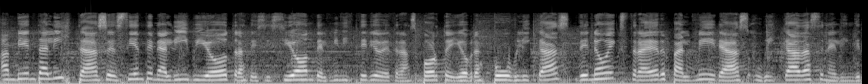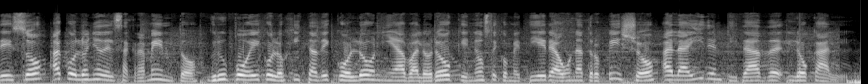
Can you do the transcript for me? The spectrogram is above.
Ambientalistas sienten alivio tras decisión del Ministerio de Transporte y Obras Públicas de no extraer palmeras ubicadas en el ingreso a Colonia del Sacramento. Grupo Ecologista de Colonia valoró que no se cometiera un atropello a la identidad local.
